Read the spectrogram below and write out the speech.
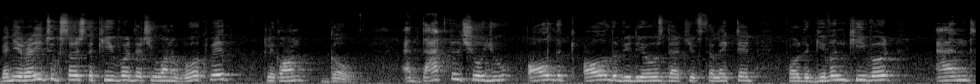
When you're ready to search the keyword that you want to work with click on go. And that will show you all the all the videos that you've selected for the given keyword and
